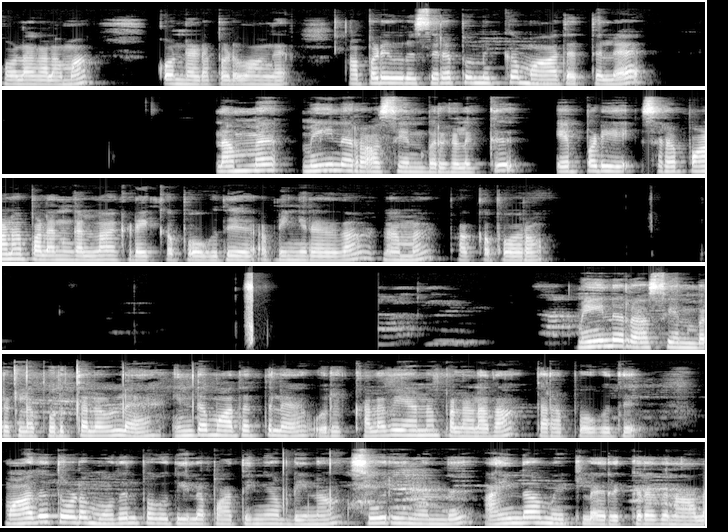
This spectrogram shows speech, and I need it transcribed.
கோலாகலமாக கொண்டாடப்படுவாங்க. அப்படி ஒரு சிறப்புமிக்க மாதத்தில் நம்ம மீன ராசி என்பர்களுக்கு எப்படி சிறப்பான பலன்கள்லாம் கிடைக்க போகுது அப்படிங்கிறத தான் நம்ம பார்க்க போகிறோம் மீன ராசி என்பர்களை பொறுத்தளவில் இந்த மாதத்தில் ஒரு கலவையான பலனை தான் தரப்போகுது. மாதத்தோட முதல் பகுதியில் பார்த்தீங்க அப்படின்னா சூரியன் வந்து ஐந்தாம் வீட்டில் இருக்கிறதுனால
